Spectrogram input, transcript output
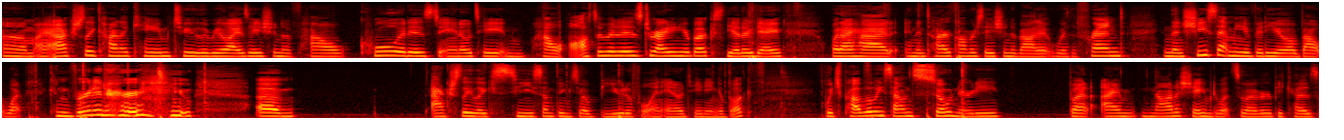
Um, I actually kind of came to the realization of how cool it is to annotate and how awesome it is to write in your books. The other day when I had an entire conversation about it with a friend, and then she sent me a video about what converted her to um, actually like see something so beautiful in annotating a book, which probably sounds so nerdy, but I'm not ashamed whatsoever because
